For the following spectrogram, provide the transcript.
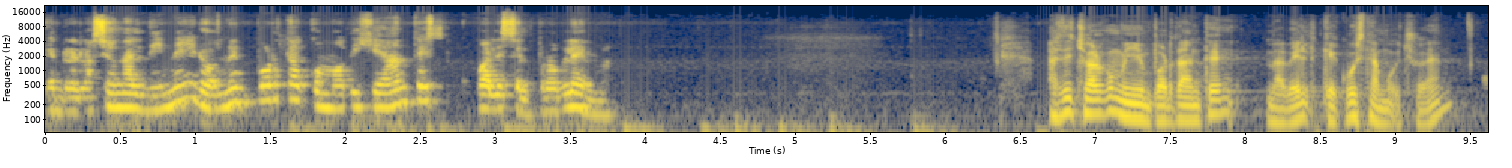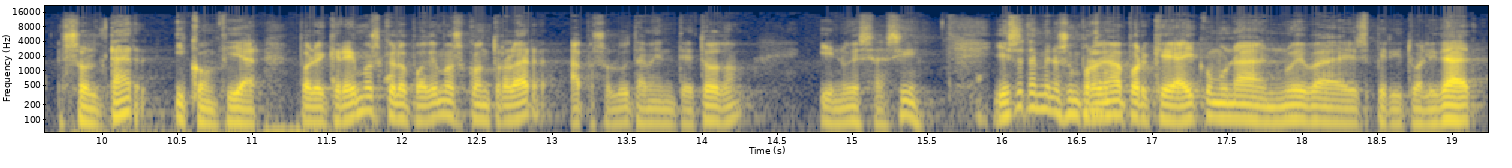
en relación al dinero. No importa, como dije antes, cuál es el problema. Has dicho algo muy importante, Mabel, que cuesta mucho, ¿eh? Soltar y confiar, porque creemos que lo podemos controlar absolutamente todo y no es así. Y eso también es un problema porque hay como una nueva espiritualidad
